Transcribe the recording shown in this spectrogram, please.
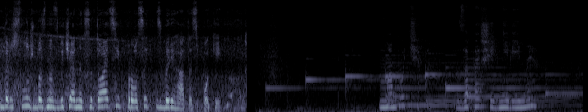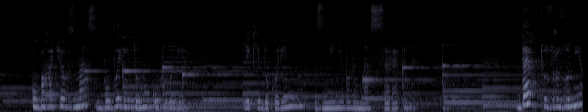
Держслужба з надзвичайних ситуацій просить зберігати спокій. Мабуть, за перші дні війни у багатьох з нас був вирій думок у голові, які докорінно змінювали нас зсередини. Дехто зрозумів,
